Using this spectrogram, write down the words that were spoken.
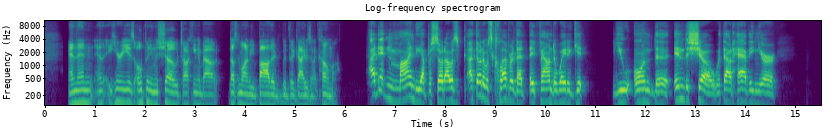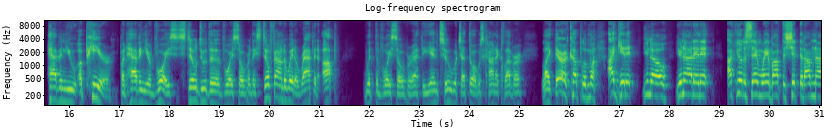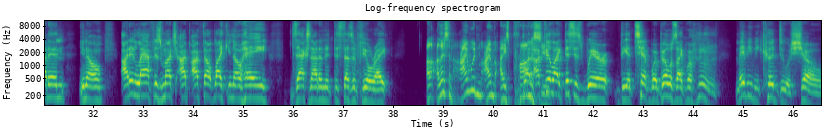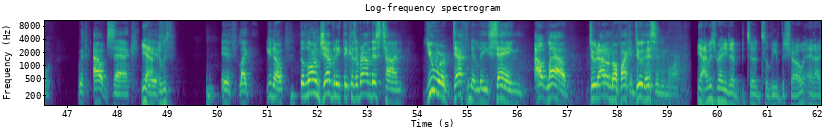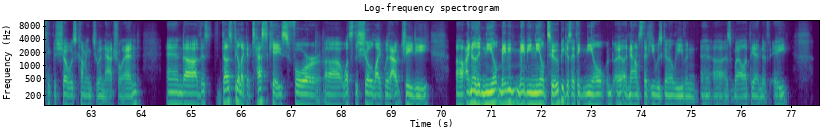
And then uh, here he is opening the show talking about doesn't want to be bothered with the guy who's in a coma. I didn't mind the episode. I was I thought it was clever that they found a way to get you on the in the show without having your having you appear, but having your voice still do the voiceover. They still found a way to wrap it up with the voiceover at the end too, which I thought was kind of clever. Like there are a couple of more. I get it. You know, you're not in it. I feel the same way about the shit that I'm not in. You know, I didn't laugh as much. I I felt like you know, hey, Zach's not in it. This doesn't feel right. Uh, listen, I would. I, I But promise I you. feel like this is where the attempt, where Bill was like, well, hmm, maybe we could do a show without Zach. yeah, if- it was. if like you know the longevity thing because around this time you were definitely saying out loud dude i don't know if i can do this anymore Yeah, I was ready to to to leave the show, and I think the show was coming to a natural end. And uh, this does feel like a test case for uh, what's the show like without JD. Uh, I know that Neil, maybe maybe Neil too, because I think Neil uh, announced that he was going to leave and uh, as well at the end of eight.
